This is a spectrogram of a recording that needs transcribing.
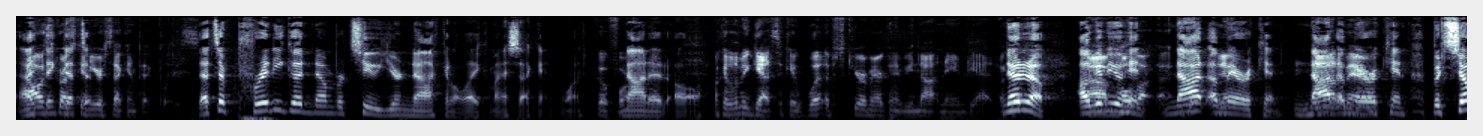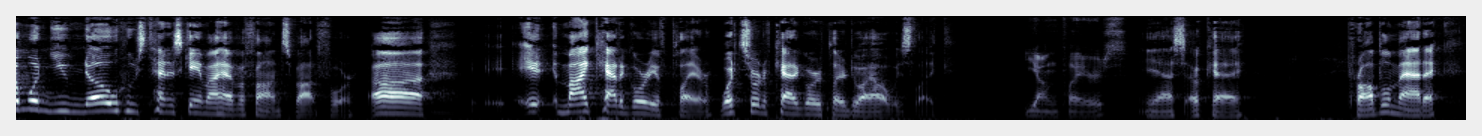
I Alex think Gruskin, that's a, your second pick, please. that's a pretty good number two. You're not going to like my second one. Go for it. not at all. Okay, let me guess. Okay, what obscure American have you not named yet? No, Okay. no, no. I'll give Um, you a hint. on. Not Okay, American. Not, not American. But someone you know whose tennis game I have a fond spot for. Uh, it, my category of player. What sort of category of player do I always like? Young players. Yes, okay. Problematic,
